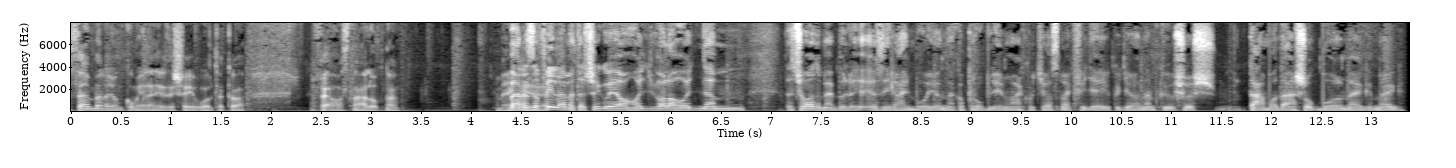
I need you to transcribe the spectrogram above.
szemben nagyon komoly ellenérzései voltak a felhasználóknak. Meg, Bár ez a eh, félelmetesség olyan, hogy valahogy nem, de soha nem ebből az irányból jönnek a problémák, hogyha azt megfigyeljük, ugye nem külsős támadásokból, meg, meg,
